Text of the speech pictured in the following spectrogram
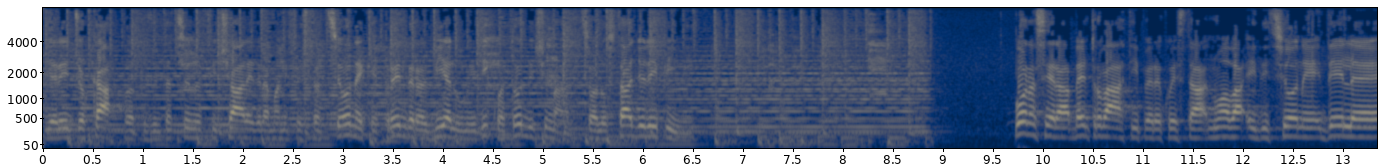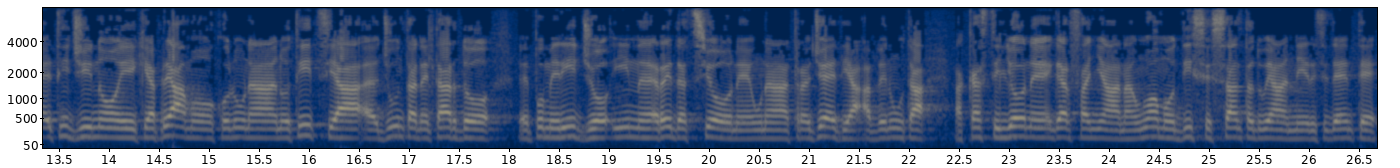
Viareggio Cup, presentazione ufficiale della manifestazione che prenderà il via lunedì 14 marzo allo Stadio dei Pini. Buonasera, ben trovati per questa nuova edizione del TG Noi che apriamo con una notizia eh, giunta nel tardo eh, pomeriggio in redazione, una tragedia avvenuta a Castiglione Garfagnana, un uomo di 62 anni residente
